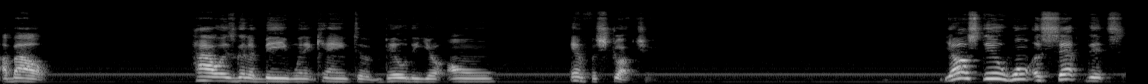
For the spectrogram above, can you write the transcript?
about how it's gonna be when it came to building your own infrastructure. Y'all still want acceptance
